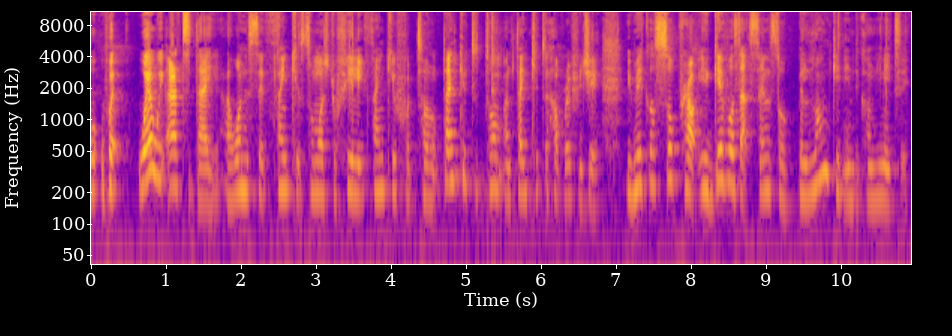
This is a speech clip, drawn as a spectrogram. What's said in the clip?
wh- wh- where we are today, I want to say thank you so much to Philly. Thank you for Tom. Thank you to Tom and thank you to Help Refugee. You make us so proud. You gave us that sense of belonging in the community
